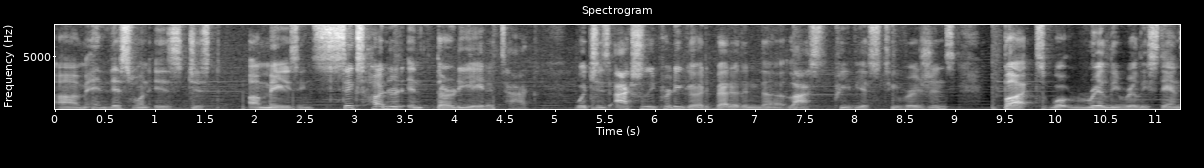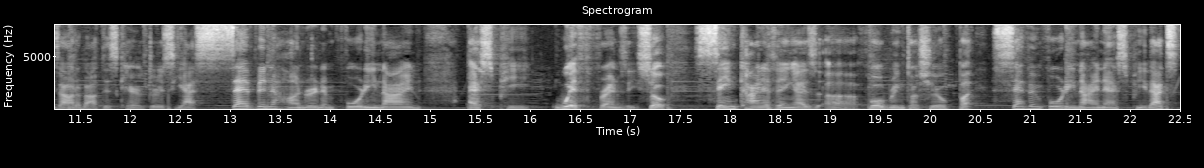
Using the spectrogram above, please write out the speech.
Um, and this one is just amazing. 638 attack, which is actually pretty good, better than the last previous two versions. But what really, really stands out about this character is he has 749 SP with Frenzy. So same kind of thing as uh, Fullbring Toshiro, but 749 SP. That's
